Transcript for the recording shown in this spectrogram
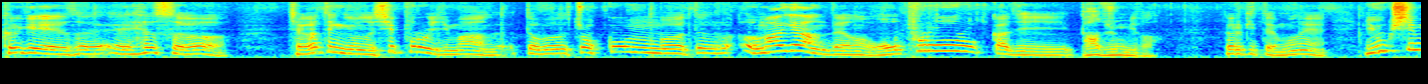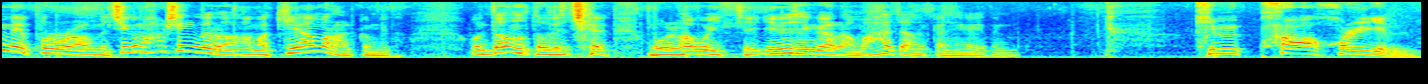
거기에서 해서 제 같은 경우는 10%지만 또 조금 뭐또 엄하게 하는 데는 5%까지 봐줍니다. 그렇기 때문에 60 몇 프로라면 지금 학생들은 아마 기함을 할 겁니다. 어, 나는 도대체 뭘 하고 있지? 이런 생각을 아마 하지 않을까 생각이 듭니다. 김파홀님,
